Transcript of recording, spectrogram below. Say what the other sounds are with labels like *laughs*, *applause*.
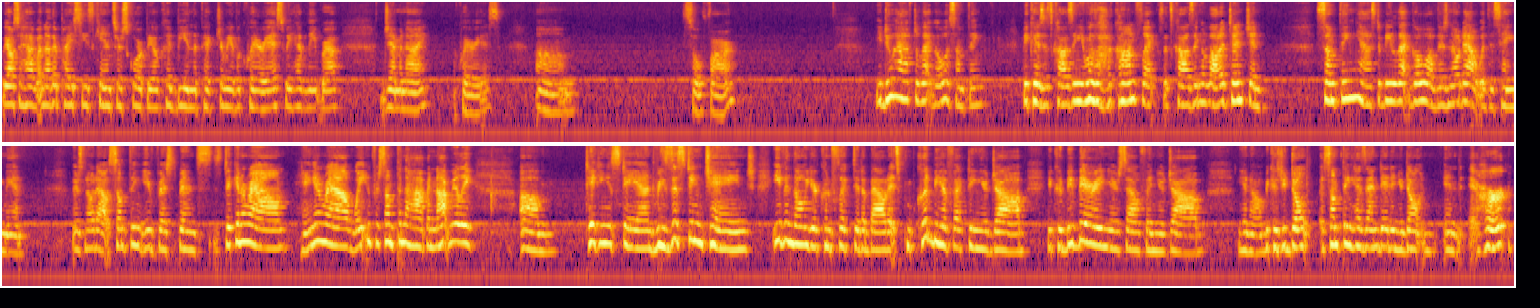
We also have another Pisces, Cancer, Scorpio could be in the picture. We have Aquarius. We have Libra, Gemini, Aquarius. Um, so far. You do have to let go of something because it's causing you a lot of conflicts. It's causing a lot of tension. Something has to be let go of. There's no doubt with this hangman. There's no doubt something you've just been sticking around, hanging around, waiting for something to happen, not really um, taking a stand, resisting change, even though you're conflicted about it. it. Could be affecting your job. You could be burying yourself in your job, you know, because you don't, something has ended and you don't, and it hurt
